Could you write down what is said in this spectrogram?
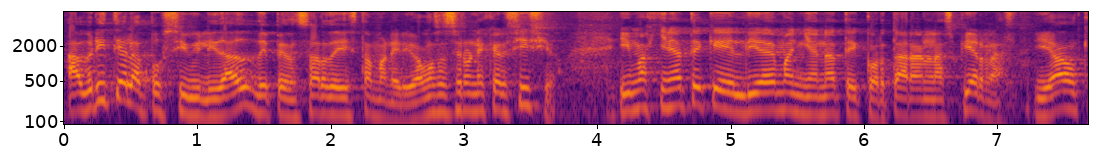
Abrite a la posibilidad de pensar de esta manera. Y vamos a hacer un ejercicio. Imagínate que el día de mañana te cortaran las piernas. Y ah, ok,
